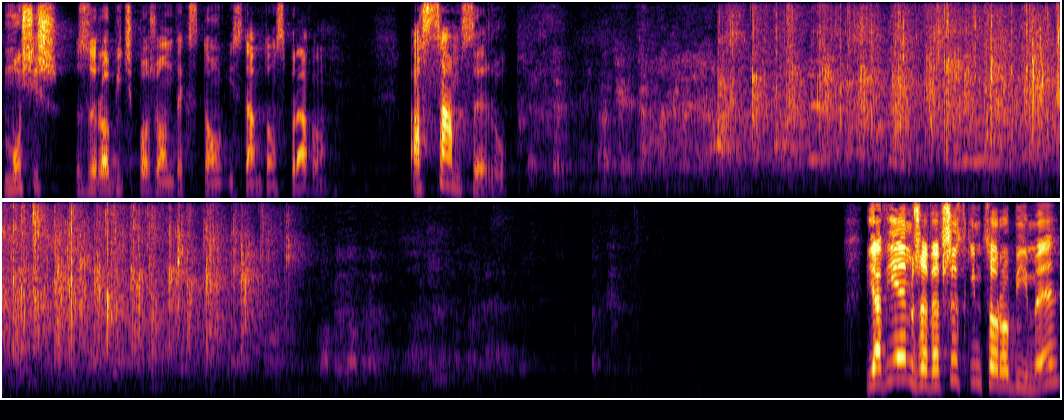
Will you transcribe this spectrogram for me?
musisz zrobić porządek z tą i z tamtą sprawą, a sam se rób. Ja wiem, że we wszystkim, co robimy,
